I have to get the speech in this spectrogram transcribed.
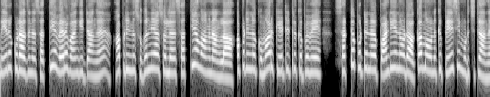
மீறக்கூடாதுன்னு சத்திய வேற வாங்கிட்டாங்க. அப்படின்னு சுகன்யா சொல்ல சத்தியம் வாங்குனாங்களா? அப்படின்னு குமார் கேட்டுட்டு இருக்கப்பவே சட்ட புட்டுன்னு பாண்டியனோட அக்கா மவனுக்கு பேசி முடிச்சிட்டாங்க.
